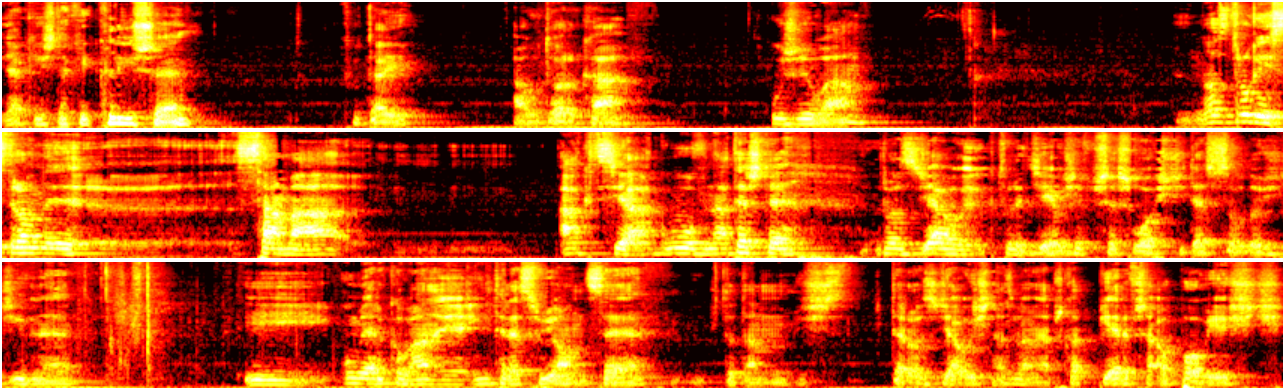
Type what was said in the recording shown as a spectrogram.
jakieś takie klisze tutaj autorka użyła. No z drugiej strony e, sama akcja główna, też te rozdziały, które dzieją się w przeszłości, też są dość dziwne i umiarkowane, interesujące. To tam te rozdziały się nazywają na przykład pierwsza opowieść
